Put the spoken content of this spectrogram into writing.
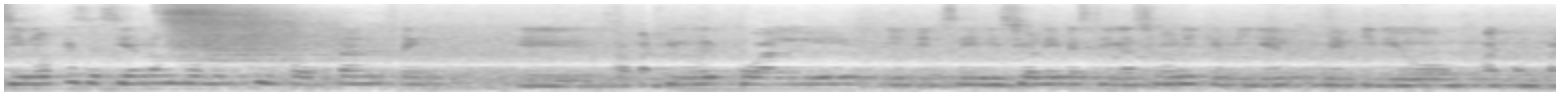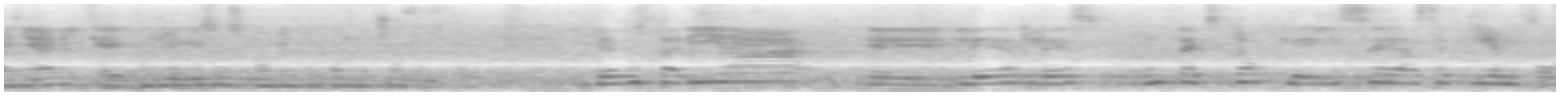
sino que se cierra un momento importante a partir del cual se inició la investigación y que Miguel me pidió acompañar y que yo lo hice en su momento con mucho gusto. Me gustaría leerles un texto que hice hace tiempo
